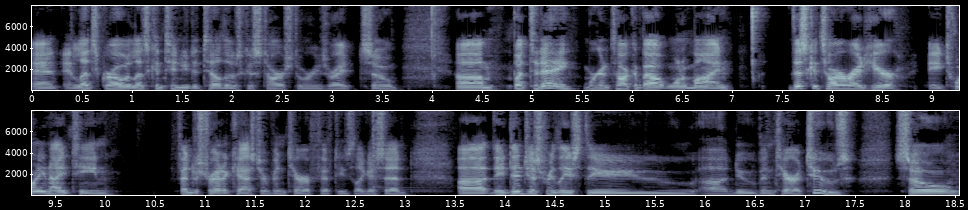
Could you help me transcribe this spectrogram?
and and let's grow and let's continue to tell those guitar stories, right? So, um, but today we're going to talk about one of mine. This guitar right here, a 2019 Fender Stratocaster Vintera 50s, like I said. Uh, they did just release the uh, new Vintera 2s, so,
